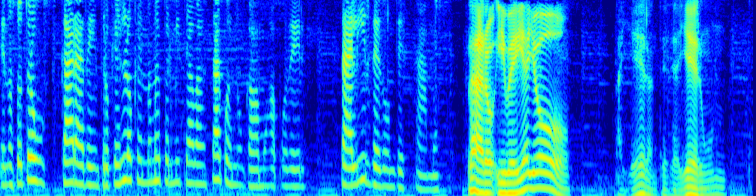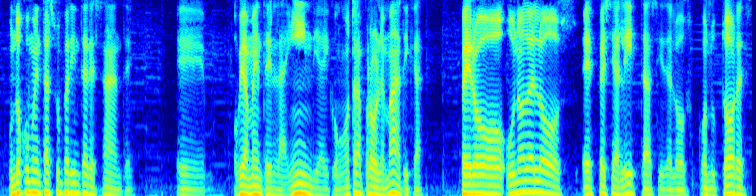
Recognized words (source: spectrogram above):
de nosotros buscar adentro, que es lo que no me permite avanzar, pues nunca vamos a poder salir de donde estamos. Claro, y veía yo ayer, antes de ayer, un, un documental súper interesante, eh, obviamente en la India y con otra problemática, pero uno de los especialistas y de los conductores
